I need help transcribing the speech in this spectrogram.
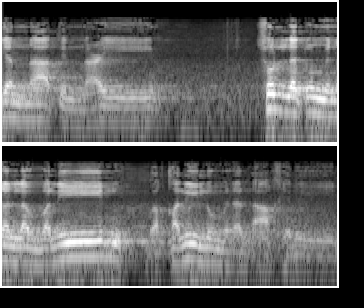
जन्नातिन नईम। सुल्लतुम मिनल अव्वलीन व कलीलुम मिनल आखिरीन।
